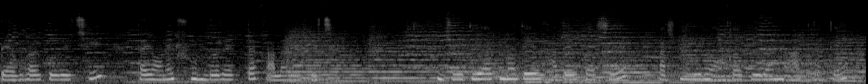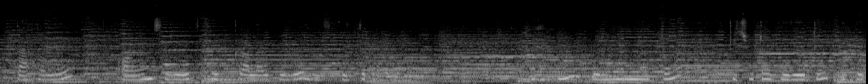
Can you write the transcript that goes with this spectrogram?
ব্যবহার করেছি, তাই অনেক সুন্দর একটা কালার এসেছে। যদি আপনাদের হাতের কাছে কাশ্মীরি লঙ্কা গুঁড়া না থাকে, তাহলে অরেঞ্জ রেড ফুড কালারগুলো ইউজ করতে পারবেন। এখন পরিমাণ মতো কিছুটা গুঁড়ো দুধ উপর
